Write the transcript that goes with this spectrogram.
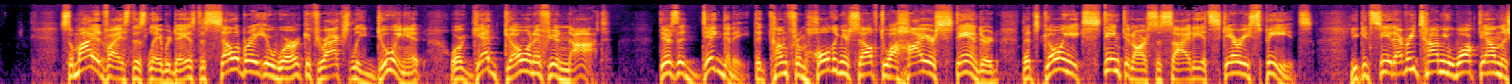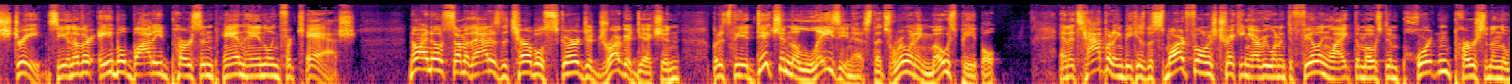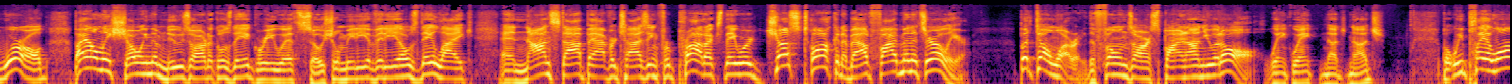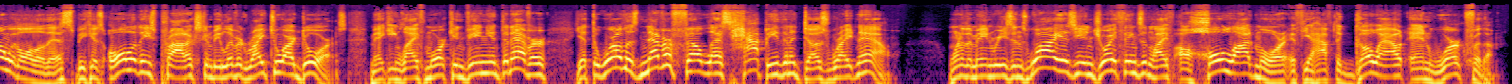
So my advice this Labor Day is to celebrate your work if you're actually doing it, or get going if you're not. There's a dignity that comes from holding yourself to a higher standard that's going extinct in our society at scary speeds. You can see it every time you walk down the street and see another able bodied person panhandling for cash. Now, I know some of that is the terrible scourge of drug addiction, but it's the addiction to laziness that's ruining most people. And it's happening because the smartphone is tricking everyone into feeling like the most important person in the world by only showing them news articles they agree with, social media videos they like, and nonstop advertising for products they were just talking about five minutes earlier. But don't worry, the phones aren't spying on you at all. Wink, wink, nudge, nudge. But we play along with all of this because all of these products can be delivered right to our doors, making life more convenient than ever, yet the world has never felt less happy than it does right now. One of the main reasons why is you enjoy things in life a whole lot more if you have to go out and work for them.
